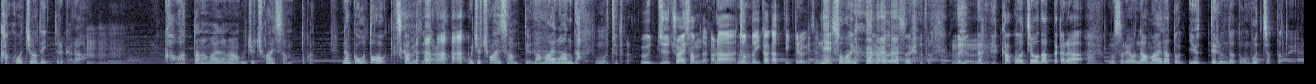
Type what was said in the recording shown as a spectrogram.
加工帳で言ってるから、うんうん変わった名前だな「Would you try some?」とかなんか音をつかめてたら 「Would you try some?」っていう名前なんだ。と思ってたら。うん。Would you try some だからちょっといかがって言ってるわけですよね。そういうそういうことです。そういうこと。うん。だ加工帳だったから、はもうそれを名前だと言ってるんだと思っちゃったという。だか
